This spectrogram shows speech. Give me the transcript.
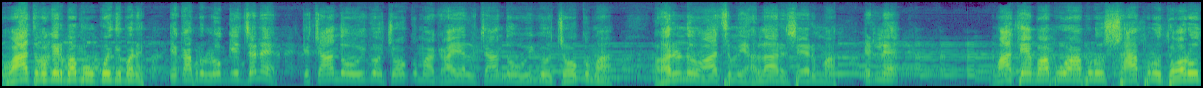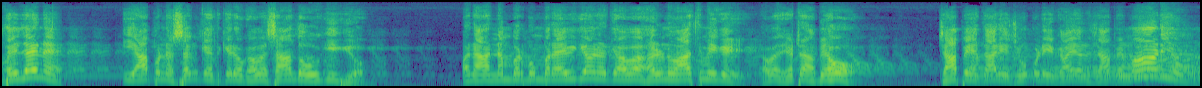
વાત વગેરે બાપુ કોઈ દી બને. એક આપણું લોકગીત છે ને, કે ચાંદો ઉગ્યો ચોકમાં, ઘાયલ ચાંદો ઉગ્યો ચોકમાં, હરણો આછમી હલાર શેરમાં. એટલે માથે બાપુ આપણું સાપરું ધોરું થઈ જાય ને એ આપણને સંકેત કર્યો કે હવે સાંદો ઉગી ગયો. અને આ નંબર બંબર આવી ગયો ને કે હવે હરણું આથમી ગઈ. હવે હેઠા બેહો. ચાપે તારી ઝૂંપડી ઘાયલ ચાપે મહાણિયું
